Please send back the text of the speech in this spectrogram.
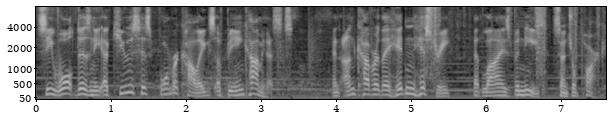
See Walt Disney accuse his former colleagues of being communists and uncover the hidden history that lies beneath Central Park.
